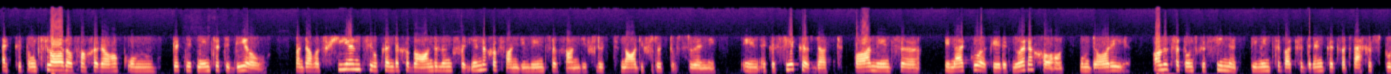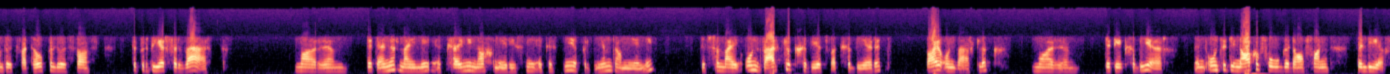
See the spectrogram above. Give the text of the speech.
ek het ontslae daarvan geraak om dit met mense te deel want daar was geen sielkundige behandeling vir enige van die mense van die vloed na die vloed of so nie en ek is seker dat baie mense en ek ook het dit nodig gehad om daardie alles wat ons gesien het, die mense wat verdrink het, wat weggespoel het, wat hulpeloos was, te probeer verwerk. Maar ehm um, dit herinner my nie, ek kry nie nagmerries nie, ek is nie 'n probleem daarmee nie. Dit is vir my onwerklik gewees wat gebeur het. Baie onwerklik, maar um, dit het gebeur en ons het die nagevolge daarvan beleef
